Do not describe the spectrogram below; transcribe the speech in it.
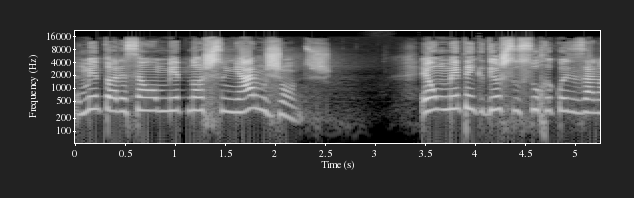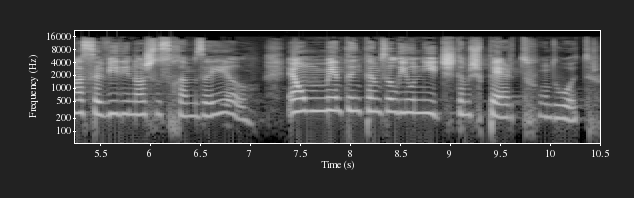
Um momento de oração é um momento de nós sonharmos juntos. É um momento em que Deus sussurra coisas à nossa vida e nós sussurramos a Ele. É um momento em que estamos ali unidos, estamos perto um do outro.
